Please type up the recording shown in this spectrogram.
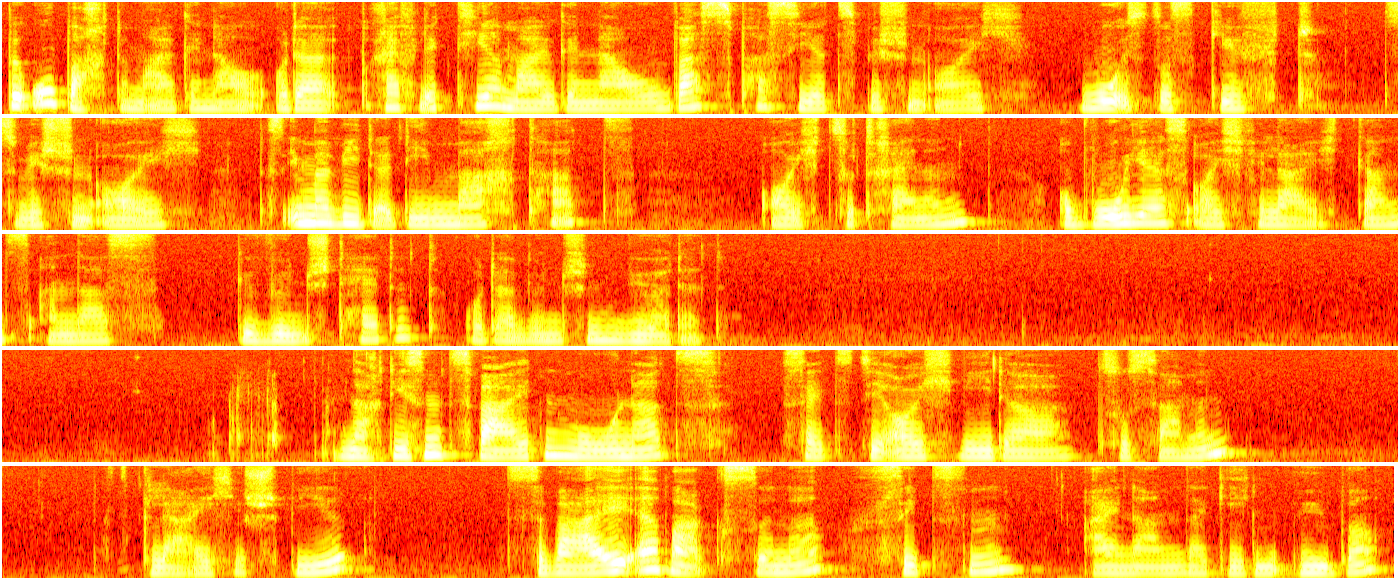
Beobachte mal genau oder reflektiere mal genau, was passiert zwischen euch. Wo ist das Gift zwischen euch? Das immer wieder die Macht hat, euch zu trennen obwohl ihr es euch vielleicht ganz anders gewünscht hättet oder wünschen würdet. Nach diesem zweiten Monat setzt ihr euch wieder zusammen. Das gleiche Spiel. Zwei Erwachsene sitzen einander gegenüber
